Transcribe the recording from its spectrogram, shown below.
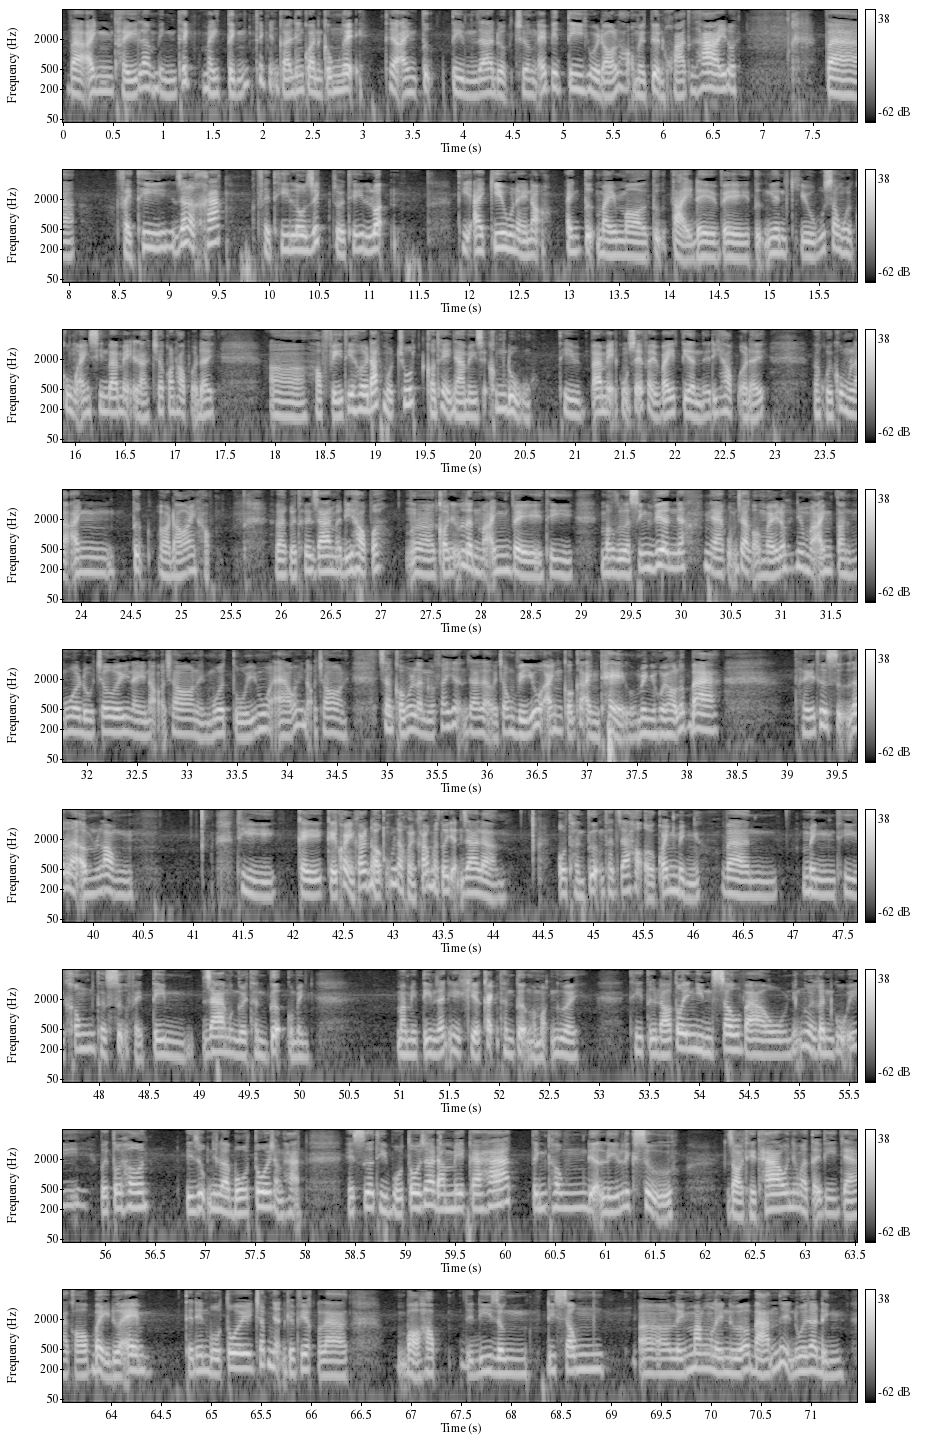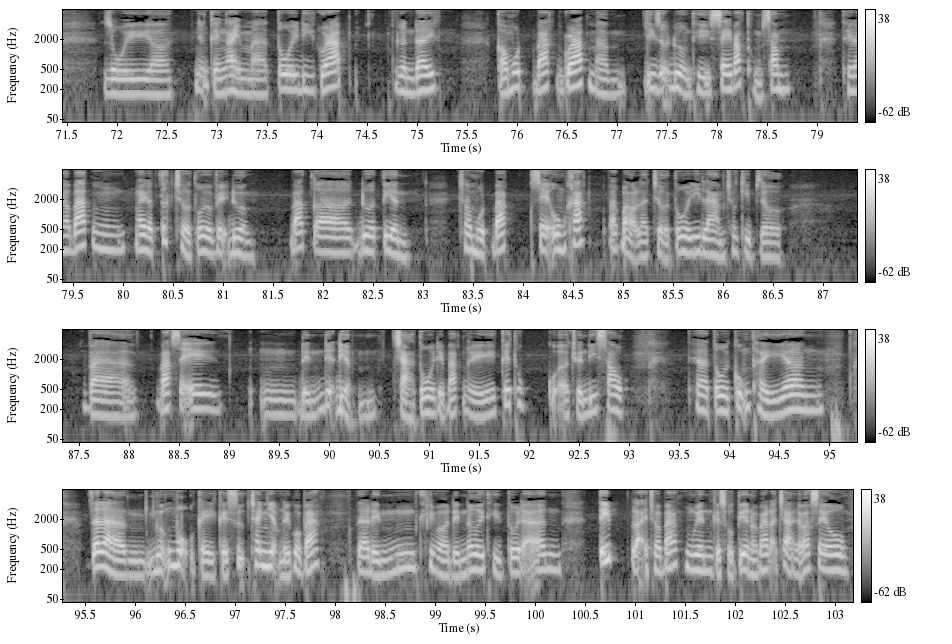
Và anh thấy là mình thích máy tính, thích những cái liên quan đến công nghệ. Thì là anh tự tìm ra được trường FPT hồi đó là họ mới tuyển khóa thứ hai thôi. Và phải thi rất là khác phải thi logic rồi thi luận thì IQ này nọ. Anh tự mày mò tự tải đề về tự nghiên cứu xong cuối cùng anh xin ba mẹ là cho con học ở đây. Uh, học phí thì hơi đắt một chút có thể nhà mình sẽ không đủ thì ba mẹ cũng sẽ phải vay tiền để đi học ở đấy. Và cuối cùng là anh tự vào đó anh học và cái thời gian mà đi học á uh, có những lần mà anh về thì mặc dù là sinh viên nhá nhà cũng chả có mấy đâu nhưng mà anh toàn mua đồ chơi này nọ cho này mua túi mua áo này nọ cho này. Xong có một lần có phát hiện ra là ở trong ví của anh có cả ảnh thẻ của mình hồi học lớp 3 thấy thực sự rất là ấm lòng. Thì cái cái khoảnh khắc đó cũng là khoảnh khắc mà tôi nhận ra là ồ thần tượng thật ra họ ở quanh mình và mình thì không thực sự phải tìm ra một người thần tượng của mình mà mình tìm ra những khía cạnh thần tượng của mọi người thì từ đó tôi nhìn sâu vào những người gần gũi với tôi hơn. Ví dụ như là bố tôi chẳng hạn. Ngày xưa thì bố tôi rất là đam mê ca hát tinh thông địa lý lịch sử giỏi thể thao. Nhưng mà tại vì nhà có 7 đứa em thế nên bố tôi chấp nhận cái việc là bỏ học để đi rừng đi sông uh, lấy măng lấy nứa bán để nuôi gia đình. Rồi uh, những cái ngày mà tôi đi grab gần đây có một bác grab mà đi giữa đường thì xe bác thủng xăm. Thế là bác ngay lập tức chở tôi ở vệ đường. Bác uh, đưa tiền cho một bác xe ôm khác. Bác bảo là chở tôi đi làm cho kịp giờ. Và bác sẽ ừ, đến địa điểm trả tôi để bác ấy kết thúc của chuyến đi sau. Thế là tôi cũng thấy ờ, rất là ngưỡng mộ cái cái sự trách nhiệm đấy của bác. Thế là đến khi mà đến nơi thì tôi đã tip lại cho bác nguyên cái số tiền mà bác đã trả cho bác xe ôm.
